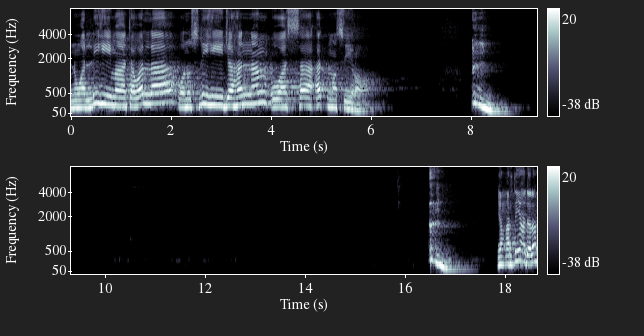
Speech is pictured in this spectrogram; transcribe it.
nuwallihi ma tawalla wa nuslihi jahannam wa sa'at masira. Yang artinya adalah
